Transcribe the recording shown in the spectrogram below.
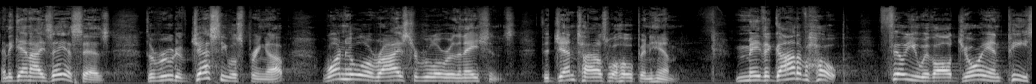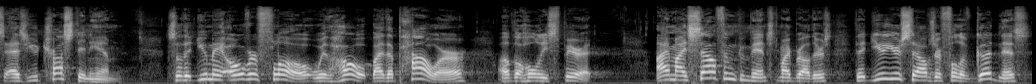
And again, Isaiah says, The root of Jesse will spring up, one who will arise to rule over the nations. The Gentiles will hope in him. May the God of hope fill you with all joy and peace as you trust in him, so that you may overflow with hope by the power of the Holy Spirit. I myself am convinced, my brothers, that you yourselves are full of goodness,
